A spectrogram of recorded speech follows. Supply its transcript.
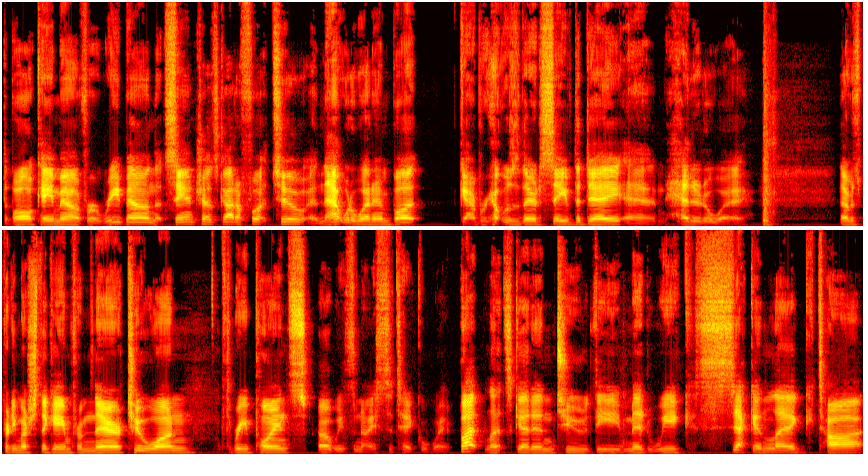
The ball came out for a rebound that Sanchez got a foot to, and that would have went in, but Gabriel was there to save the day and headed away. That was pretty much the game from there. 2 1, three points. Always nice to take away. But let's get into the midweek second leg tie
